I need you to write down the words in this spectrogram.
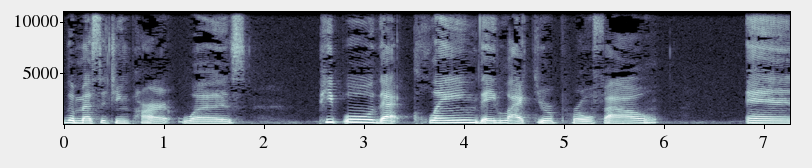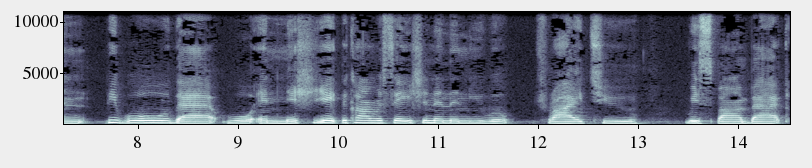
the messaging part was people that claim they liked your profile and people that will initiate the conversation and then you will try to respond back.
